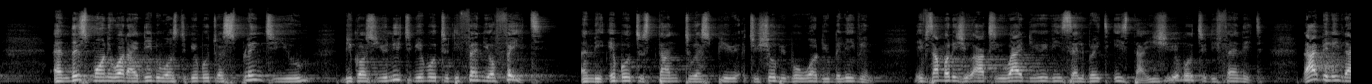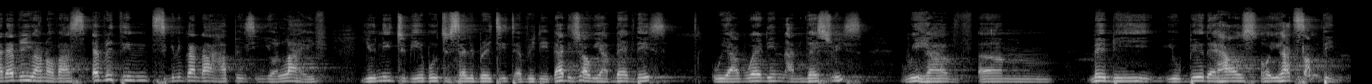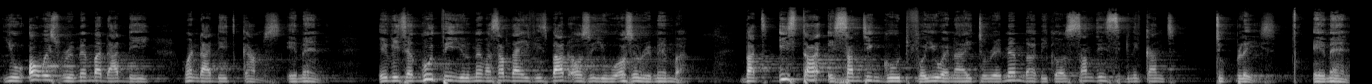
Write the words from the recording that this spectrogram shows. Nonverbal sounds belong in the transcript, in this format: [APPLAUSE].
And this morning, what I did was to be able to explain to you because you need to be able to defend your faith and be able to stand to experience, to show people what you believe in. If somebody should ask you, why do you even celebrate Easter? You should be able to defend it. I believe that every one of us, everything significant that happens in your life, you need to be able to celebrate it every day. That is why we have birthdays, we have wedding anniversaries, we have um, maybe you build a house or you had something. You always remember that day when that date comes. Amen. If it's a good thing, you remember. Sometimes if it's bad, also you also remember. But Easter is something good for you and I to remember because something significant took place. Amen.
